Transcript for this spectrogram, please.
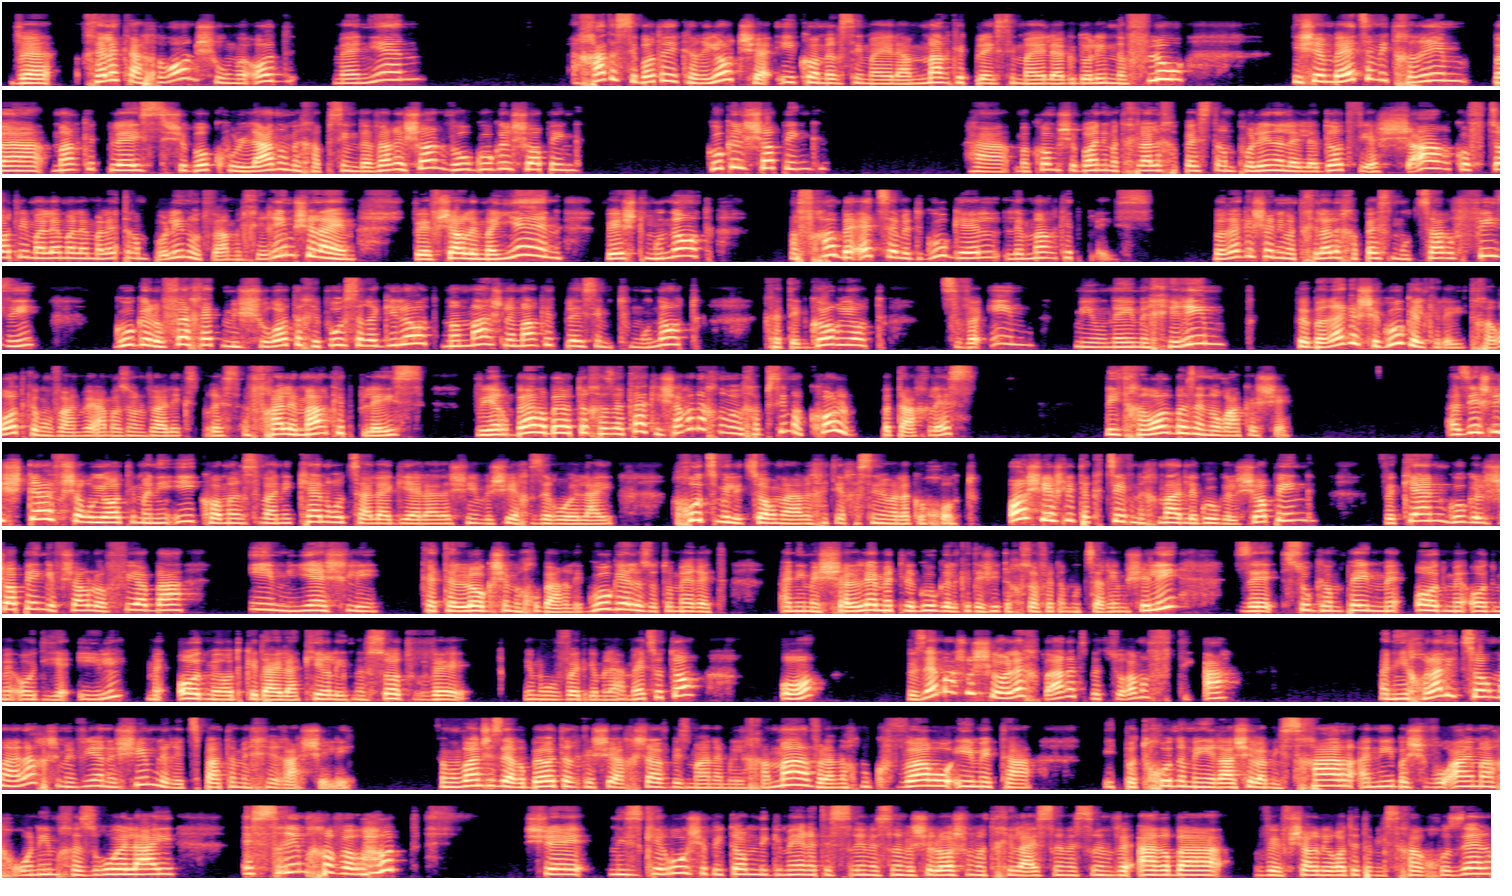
והחלק האחרון שהוא מאוד מעניין, אחת הסיבות העיקריות שהאי-קומרסים האלה, המרקט פלייסים האלה הגדולים נפלו, היא שהם בעצם מתחרים ב marketplace שבו כולנו מחפשים דבר ראשון והוא גוגל שופינג. גוגל שופינג, המקום שבו אני מתחילה לחפש טרמפולין על הילדות וישר קופצות לי מלא מלא מלא טרמפולינות והמחירים שלהם ואפשר למיין ויש תמונות, הפכה בעצם את גוגל ל marketplace. ברגע שאני מתחילה לחפש מוצר פיזי, גוגל הופכת משורות החיפוש הרגילות ממש ל marketplace עם תמונות, קטגוריות, צבעים, מיוני מחירים, וברגע שגוגל, כדי להתחרות כמובן באמזון ואלי אקספרס, הפכה ל marketplace, והיא הרבה הרבה יותר חזקה, כי שם אנחנו מחפשים הכל בתכלס, להתחרות בזה נורא קשה. אז יש לי שתי אפשרויות אם אני e-commerce ואני כן רוצה להגיע לאנשים ושיחזרו אליי, חוץ מליצור מערכת יחסים עם הלקוחות. או שיש לי תקציב נחמד לגוגל שופינג, וכן, גוגל שופינג אפשר להופיע בה אם יש לי קטלוג שמחובר לגוגל, זאת אומרת, אני משלמת לגוגל כדי שהיא תחשוף את המוצרים שלי, זה סוג קמפיין מאוד מאוד מאוד יעיל, מאוד מאוד כדאי להכיר, להתנסות, ואם הוא עובד גם לאמץ אותו, או, וזה משהו שהולך בארץ בצורה מפתיעה, אני יכולה ליצור מהלך שמביא אנשים לרצפת המכירה שלי. כמובן שזה הרבה יותר קשה עכשיו בזמן המלחמה, אבל אנחנו כבר רואים את ההתפתחות המהירה של המסחר. אני בשבועיים האחרונים חזרו אליי 20 חברות שנזכרו שפתאום נגמרת 2023 ומתחילה 2024 ואפשר לראות את המסחר חוזר.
